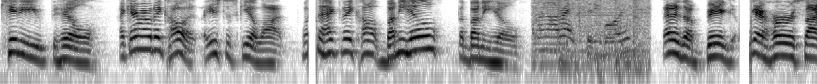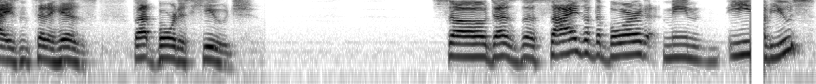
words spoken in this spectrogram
kitty hill. I can't remember what they call it. I used to ski a lot. What the heck do they call it? Bunny hill? The bunny hill. Doing all right, city boy. That is a big. Look at her size instead of his. That board is huge. So, does the size of the board mean ease of use?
